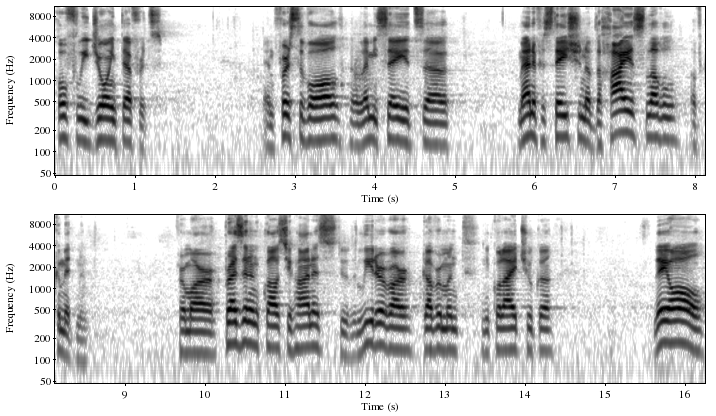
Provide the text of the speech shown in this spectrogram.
hopefully joint efforts. And first of all, uh, let me say it's a manifestation of the highest level of commitment. From our President Klaus Iohannis to the leader of our government, Nicolae Ciucă, they all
